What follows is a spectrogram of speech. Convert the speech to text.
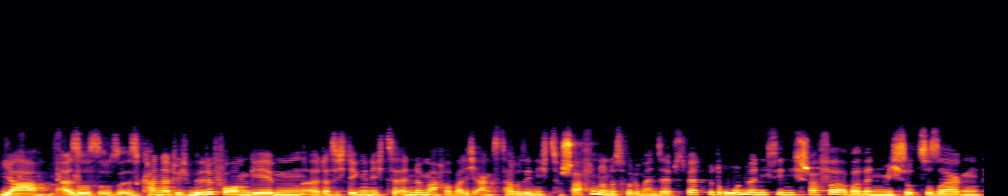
Ja, also es, es, kann natürlich milde Formen geben, äh, dass ich Dinge nicht zu Ende mache, weil ich Angst habe, sie nicht zu schaffen. Und das würde meinen Selbstwert bedrohen, wenn ich sie nicht schaffe. Aber wenn mich sozusagen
